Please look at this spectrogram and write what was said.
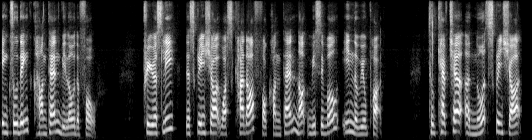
including content below the fold. Previously, the screenshot was cut off for content not visible in the viewport. To capture a node screenshot,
